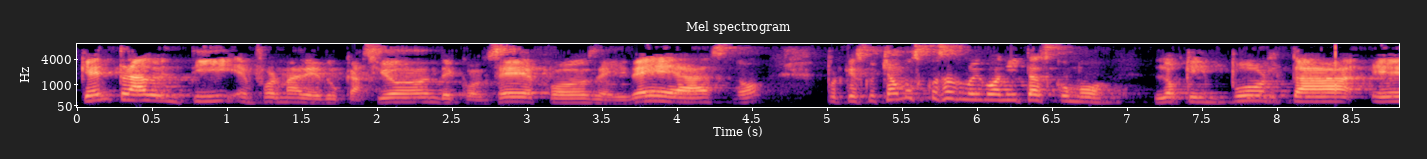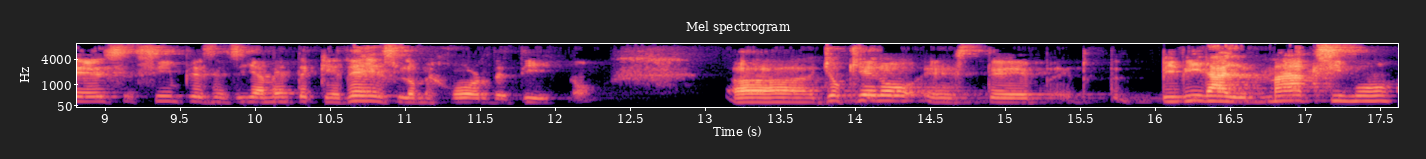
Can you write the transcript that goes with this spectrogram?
que ha entrado en ti en forma de educación, de consejos, de ideas, ¿no? Porque escuchamos cosas muy bonitas como lo que importa es simple y sencillamente que des lo mejor de ti, ¿no? Ah, yo quiero este, vivir al máximo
